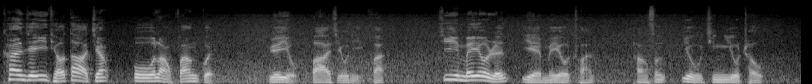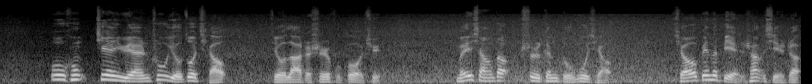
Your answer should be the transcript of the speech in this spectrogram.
看见一条大江，波浪翻滚，约有八九里宽，既没有人，也没有船。唐僧又惊又愁。悟空见远处有座桥，就拉着师傅过去，没想到是根独木桥，桥边的匾上写着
